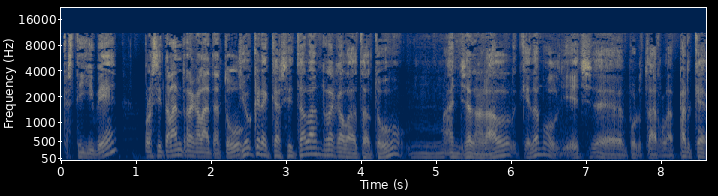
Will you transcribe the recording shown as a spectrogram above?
que estigui bé, però si te l'han regalat a tu... Jo crec que si te l'han regalat a tu, mm, en general, queda molt lleig eh, portar-la, perquè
